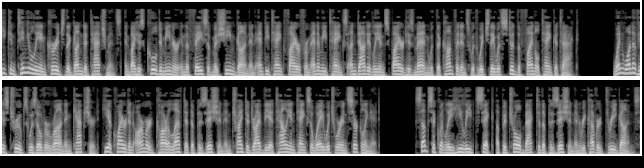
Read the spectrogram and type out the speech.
He continually encouraged the gun detachments, and by his cool demeanor in the face of machine gun and anti-tank fire from enemy tanks undoubtedly inspired his men with the confidence with which they withstood the final tank attack. When one of his troops was overrun and captured, he acquired an armored car left at the position and tried to drive the Italian tanks away which were encircling it. Subsequently he lead a patrol back to the position and recovered three guns.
